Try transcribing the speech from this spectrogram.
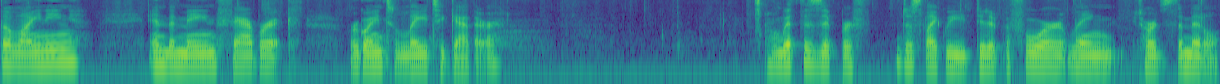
the lining and the main fabric we're going to lay together with the zipper just like we did it before laying towards the middle.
